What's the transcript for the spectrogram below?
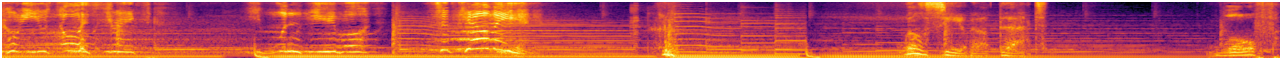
Kody used all his strength, he wouldn't be able to kill me! We'll see about that. Wolf.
